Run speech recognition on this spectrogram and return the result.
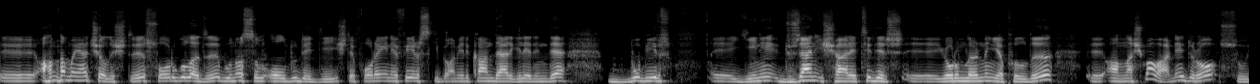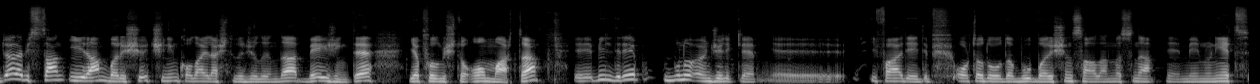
e, anlamaya çalıştığı, sorguladığı, bu nasıl oldu dediği, işte Foreign Affairs gibi Amerikan dergilerinde bu bir e, yeni düzen işaretidir e, yorumlarının yapıldığı e, anlaşma var. Nedir o? Suudi Arabistan-İran barışı Çin'in kolaylaştırıcılığında Beijing'de yapılmıştı 10 Mart'ta. Bildiri bunu öncelikle ifade edip Orta Doğu'da bu barışın sağlanmasına memnuniyet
